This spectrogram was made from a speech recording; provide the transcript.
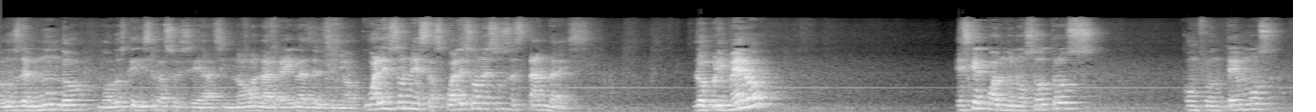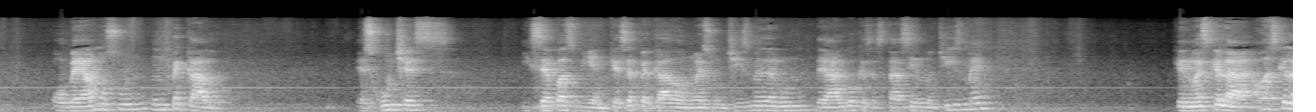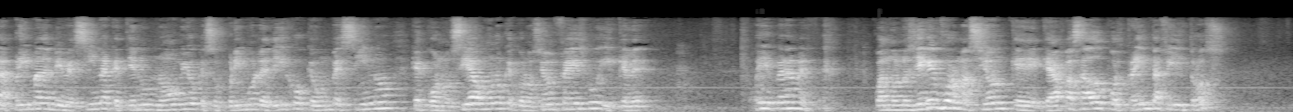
No los del mundo, no los que dice la sociedad, sino las reglas del Señor. ¿Cuáles son esas? ¿Cuáles son esos estándares? Lo primero es que cuando nosotros confrontemos o veamos un, pecado, escuches y sepas bien que ese pecado no es un chisme de, algún, de algo que se está haciendo chisme, que no es que la, oh, es que la prima de mi vecina que tiene un novio, que su primo le dijo, que un vecino que conocía a uno que conoció en Facebook y que le... Oye, espérame, cuando nos llega información que, que ha pasado por 30 filtros,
